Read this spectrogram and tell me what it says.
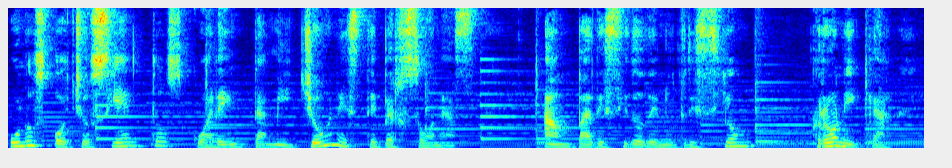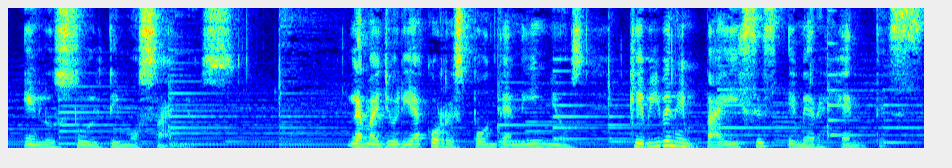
unos 840 millones de personas, han padecido de nutrición crónica en los últimos años. La mayoría corresponde a niños que viven en países emergentes,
